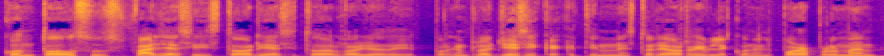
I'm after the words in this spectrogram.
con todas sus fallas y historias y todo el rollo de, por ejemplo, Jessica, que tiene una historia horrible con el Purple Man.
